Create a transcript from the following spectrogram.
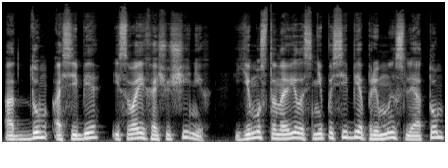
От дум о себе и своих ощущениях ему становилось не по себе при мысли о том,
